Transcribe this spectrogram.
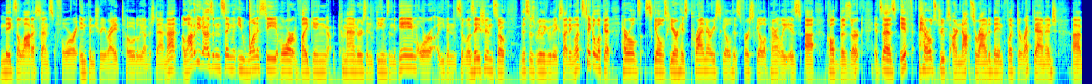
Makes a lot of sense for infantry right? Totally understand that. A lot of you guys have been saying that you want to see more Viking commanders and themes in the game or even civilization. So this is really really exciting. Let's take a look at Harald's skill skills here. His primary skill his first skill apparently is uh called berserk. It says if Harald's troops are not surrounded they inflict direct damage uh,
